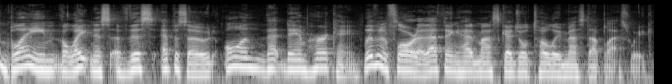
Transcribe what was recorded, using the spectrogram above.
can blame the lateness of this episode on that damn hurricane. Living in Florida, that thing had my schedule totally messed up last week.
